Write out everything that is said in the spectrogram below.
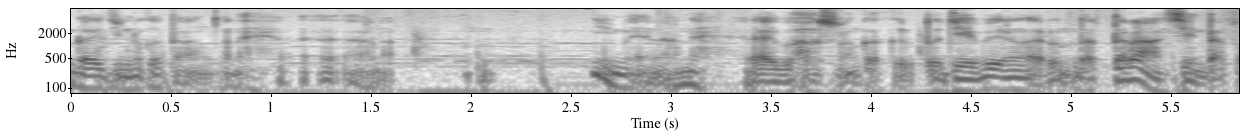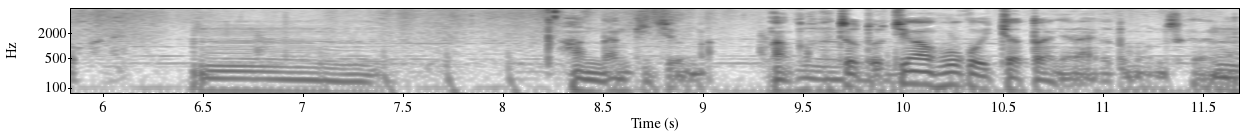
外人の方なんかねあの有名なねライブハウスなんか来ると JBL があるんだったら安心だとかね。判断基準が。なんかちょっと違う方向行っちゃったんじゃないかと思うんですけどね、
